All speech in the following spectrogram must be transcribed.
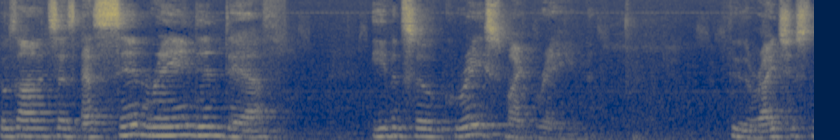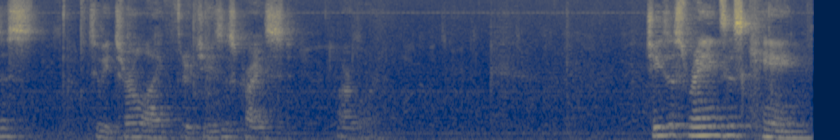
Goes on and says, As sin reigned in death, even so grace might reign through the righteousness to eternal life through Jesus Christ our Lord. Jesus reigns as king.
